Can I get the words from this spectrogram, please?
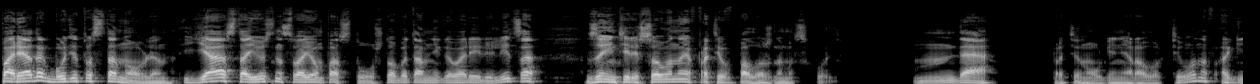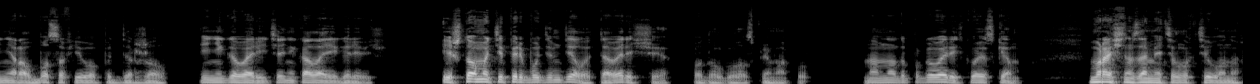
Порядок будет восстановлен. Я остаюсь на своем посту, что бы там ни говорили лица, заинтересованные в противоположном исходе». «Да», — протянул генерал Локтионов, а генерал Боссов его поддержал. «И не говорите, Николай Игоревич». «И что мы теперь будем делать, товарищи?» — подал голос Примаков. «Нам надо поговорить кое с кем», — мрачно заметил Локтионов.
